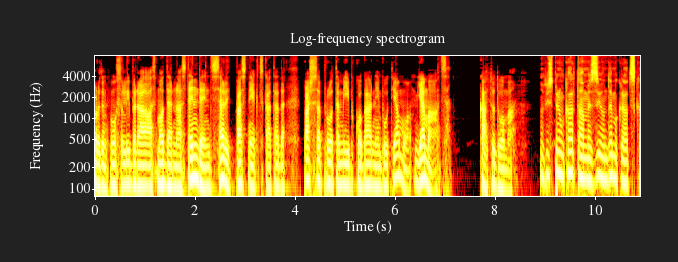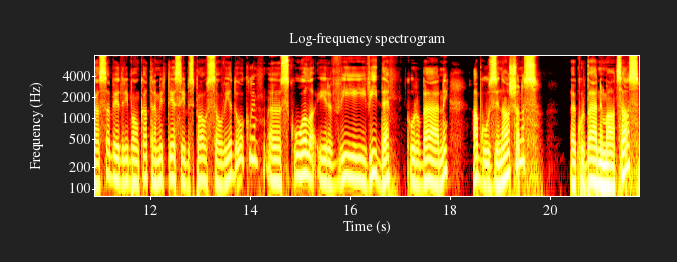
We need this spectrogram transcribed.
protams, mūsu liberālās modernās tendences arī pasniegts kā tāda pašsaprotamība, ko bērniem būtu jāmo, jāmāca. Kā tu domā? Nu, Vispirmkārt, mēs dzīvojam demokrātiskā sabiedrībā, un katram ir tiesības paust savu viedokli. Skola ir vi vide, kur bērni uh, apgūst zināšanas, eh, kur bērni mācās,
